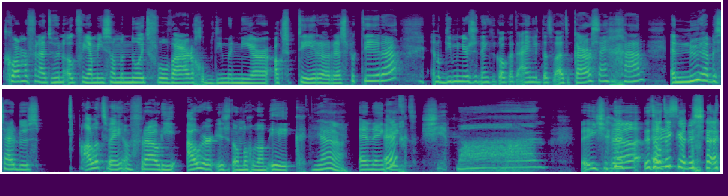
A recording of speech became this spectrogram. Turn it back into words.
kwam er vanuit hun ook van... ja, maar je zal me nooit volwaardig op die manier accepteren, respecteren. En op die manier is het denk ik ook uiteindelijk dat we uit elkaar zijn gegaan. En nu hebben zij dus alle twee een vrouw die ouder is dan nog dan ik. Ja. En denk Echt? ik, shit man, weet je wel. Dit had ik is- kunnen zijn.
